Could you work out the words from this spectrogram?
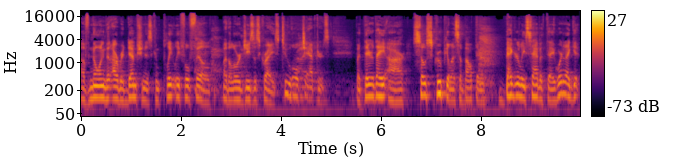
of knowing that our redemption is completely fulfilled by the Lord Jesus Christ. Two whole chapters. But there they are, so scrupulous about their beggarly Sabbath day. Where did I get?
